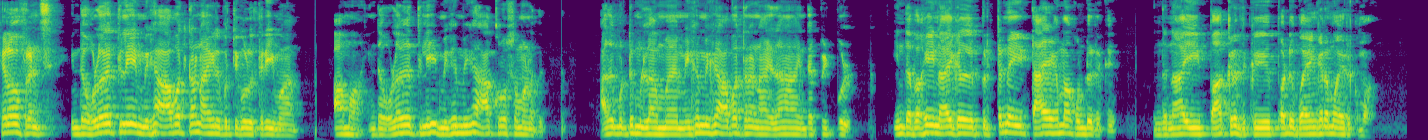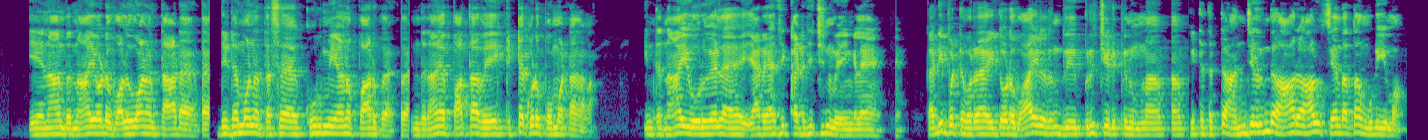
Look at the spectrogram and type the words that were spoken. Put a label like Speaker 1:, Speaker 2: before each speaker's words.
Speaker 1: Hello friends இந்த உலகத்திலேயே மிக ஆபத்தான நாய்கள் பற்றி உங்களுக்கு தெரியுமா? ஆமாம் இந்த உலகத்திலேயே மிக மிக ஆக்ரோஷமானது. அது மட்டும் இல்லாமல் மிக மிக ஆபத்தான நாய் தான் இந்த பிட்புல் இந்த வகை நாய்கள் பிரிட்டனை தாயகமாக கொண்டு இருக்கு இந்த நாய் பார்க்கறதுக்கு படு பயங்கரமாக இருக்குமா? ஏன்னா அந்த நாயோட வலுவான தாடை திடமான தசை கூர்மையான பார்வை இந்த நாயை பார்த்தாவே கிட்ட கூட போக மாட்டாங்களாம். இந்த நாய் ஒருவேளை யாரையாச்சும் கடிச்சிச்சுன்னு வைங்களேன் கடிப்பட்டவரை இதோட வாயிலிருந்து பிரித்து எடுக்கணும்னா கிட்டத்தட்ட அஞ்சுலேருந்து ஆறு ஆள் சேர்ந்தா தான் முடியுமா?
